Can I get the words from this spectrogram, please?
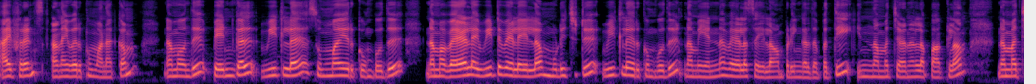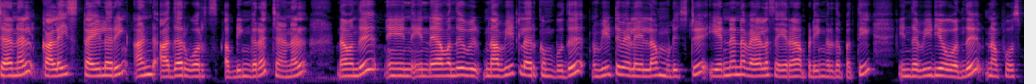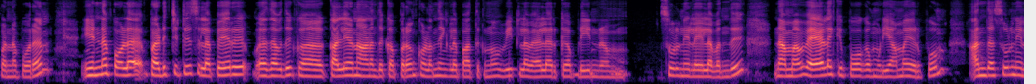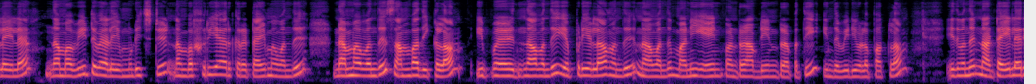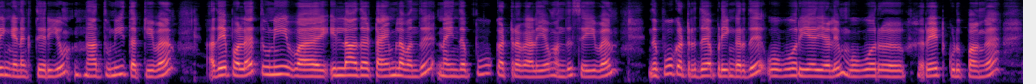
Hi friends அனைவருக்கும் வணக்கம். நம்ம வந்து பெண்கள் வீட்டில் சும்மா இருக்கும்போது நம்ம வேலை வீட்டு வேலையெல்லாம் முடிச்சுட்டு வீட்டில் இருக்கும்போது நம்ம என்ன வேலை செய்யலாம் அப்படிங்கிறத பற்றி இந்த நம்ம சேனலில் பார்க்கலாம். நம்ம channel Kalai tailoring and other works அப்படிங்கிற சேனல் நான் வந்து நான் வந்து நான் வீட்டில் இருக்கும்போது வீட்டு வேலையெல்லாம் முடிச்சுட்டு என்னென்ன வேலை செய்கிறேன் அப்படிங்கிறத பற்றி இந்த வீடியோ வந்து நான் போஸ்ட் பண்ண போகிறேன் என்ன போல் படிச்சுட்டு சில பேர் அதாவது க கல்யாணம் ஆனதுக்கப்புறம் குழந்தைங்கள பார்த்துக்கணும் வீட்டில் வேலை இருக்குது அப்படின்ற சூழ்நிலையில் வந்து நம்ம வேலைக்கு போக முடியாமல் இருப்போம். அந்த சூழ்நிலையில் நம்ம வீட்டு வேலையை முடிச்சுட்டு நம்ம ஃப்ரீயாக இருக்கிற டைமை வந்து நம்ம வந்து சம்பாதிக்கலாம். இப்போ நான் வந்து எப்படியெல்லாம் வந்து நான் வந்து மணி ஏர்ன் பண்ணுறேன் அப்படின்ற பற்றி இந்த வீடியோவில் பார்க்கலாம். இது வந்து நான் டெய்லரிங் எனக்கு தெரியும். நான் துணி தைக்குவேன். அதே போல் துணி வ இல்லாத டைமில் வந்து நான் இந்த பூ கட்டுற வேலையும் வந்து செய்வேன். இந்த பூ கட்டுறது அப்படிங்கிறது ஒவ்வொரு ஏரியாலையும் ஒவ்வொரு ரேட் கொடுப்பாங்க.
